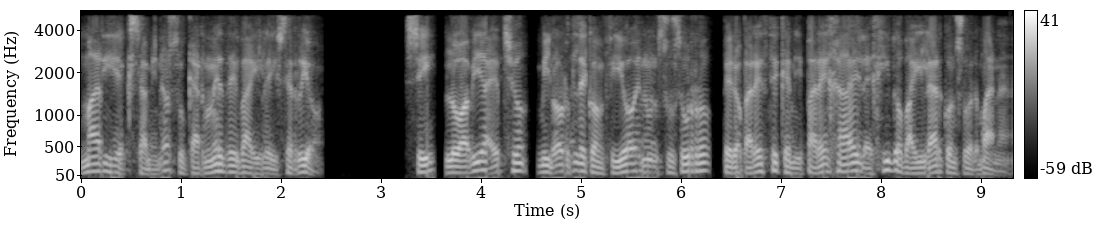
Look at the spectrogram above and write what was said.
Mary examinó su carnet de baile y se rió. Sí, lo había hecho, Milord le confió en un susurro, pero parece que mi pareja ha elegido bailar con su hermana.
